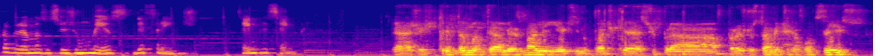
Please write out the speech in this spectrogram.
programas, ou seja, um mês de frente. Sempre, sempre. É, a gente tenta manter a mesma linha aqui no podcast para justamente não acontecer isso.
